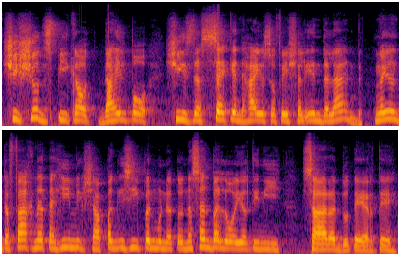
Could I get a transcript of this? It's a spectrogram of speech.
She should speak out dahil po she is the second highest official in the land. Ngayon, the fact na tahimik siya, pag-isipan mo na to, nasan ba loyalty ni Sara Duterte?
